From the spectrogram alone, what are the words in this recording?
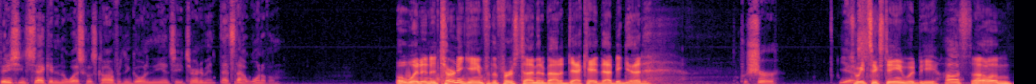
finishing second in the West Coast Conference and going into the NCAA tournament, that's not one of them. But winning a tourney game for the first time in about a decade, that'd be good. For sure. Yes. Sweet 16 would be awesome.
